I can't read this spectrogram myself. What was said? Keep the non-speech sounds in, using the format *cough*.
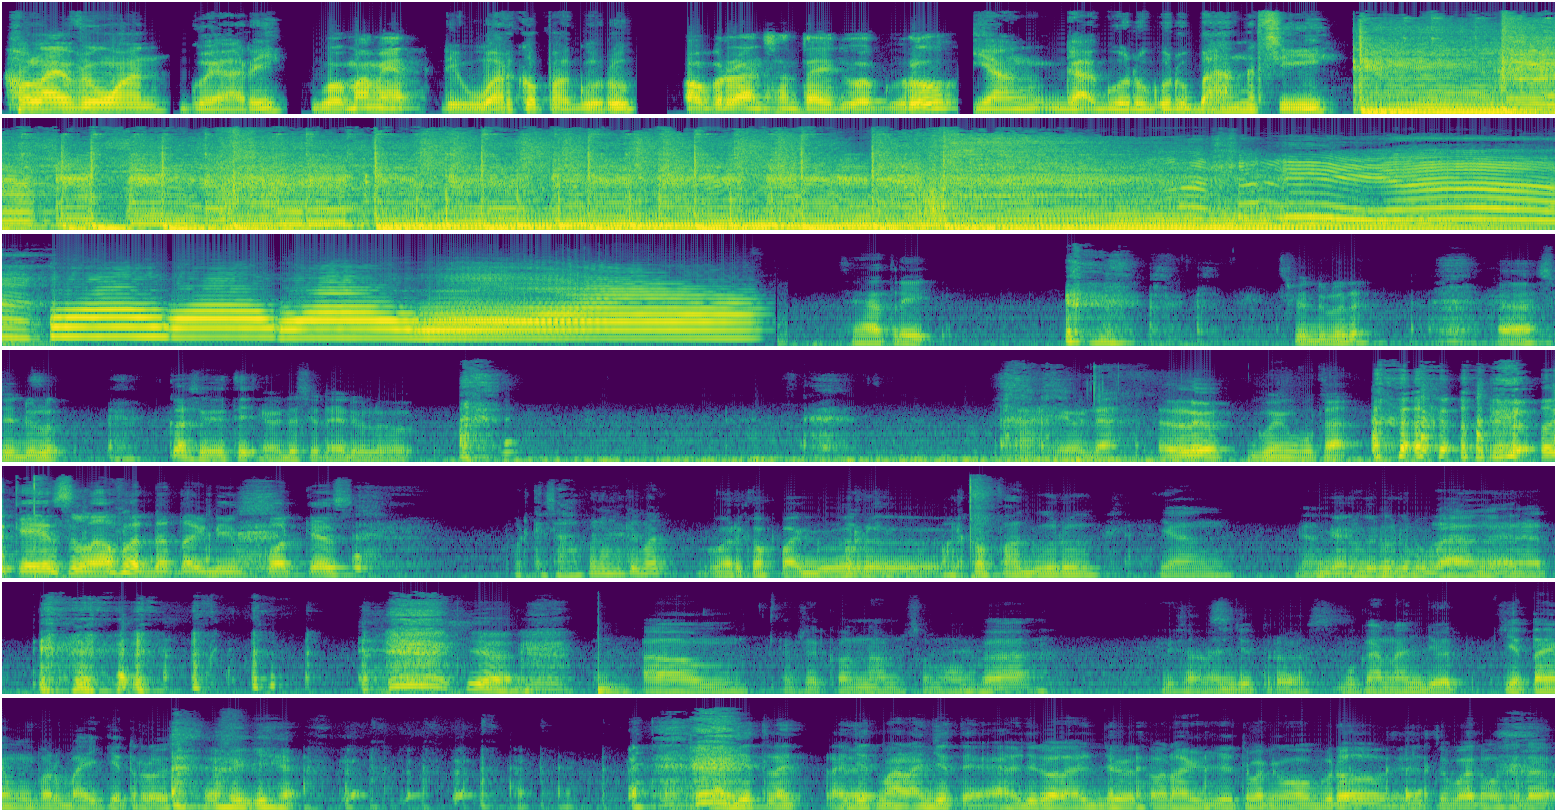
Halo everyone, gue Ari Gue Mamet, di Warkopa Guru obrolan santai dua guru. yang gak guru-guru banget sih. Masa iya? Sehat, Ri. *laughs* Speed dulu dah. Speed dulu. Kok sih? Ya udah sudah dulu. Ah ya udah, Lu? gue yang buka. *laughs* Oke, selamat datang di podcast podcast apa namanya, Teman? Warkop Guru. Warkop Guru yang gak Nggak guru-guru guru-guru banget. *laughs* ya. Em, episode ke-6 semoga Bisa lanjut terus. bukan lanjut, kita yang memperbaiki terus. *laughs* Oh iya. lanjut, lan- lanjut mah lanjut ya. lanjut lah lanjut orang aja cuma ngobrol ya cuma maksudnya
